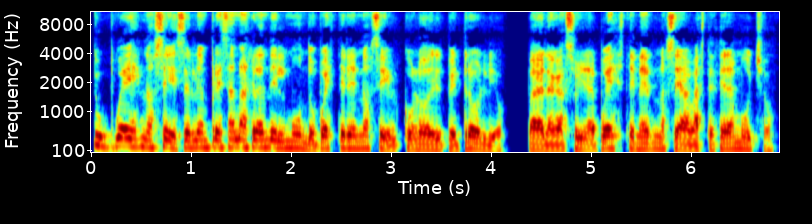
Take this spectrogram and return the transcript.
Tú puedes, no sé, ser la empresa más grande del mundo. Puedes tener, no sé, con lo del petróleo para la gasolina. Puedes tener, no sé, abastecer a mucho.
